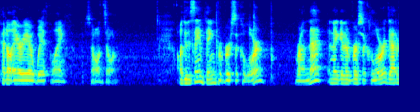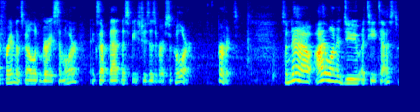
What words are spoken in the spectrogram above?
petal area, width, length, so on and so on. I'll do the same thing for versicolor. Run that, and I get a versicolor data frame that's going to look very similar, except that the species is versicolor. Perfect. So now I want to do a t-test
